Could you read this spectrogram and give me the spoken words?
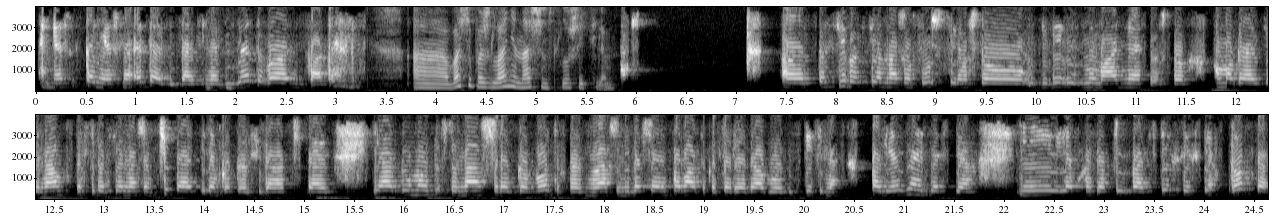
Конечно, конечно, это обязательно. Без этого никак. А, ваши пожелания нашим слушателям? А, спасибо всем нашим слушателям, что уделили внимание, то, что помогаете нам. Спасибо всем нашим читателям, которые всегда нас читают. Я думаю, что наш разговор, то наша небольшая информация, которую я дала, была действительно полезная для всех. И я бы хотела призвать всех-всех-всех просто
